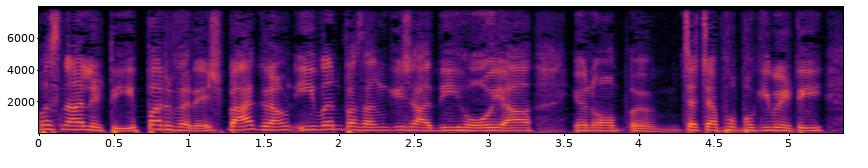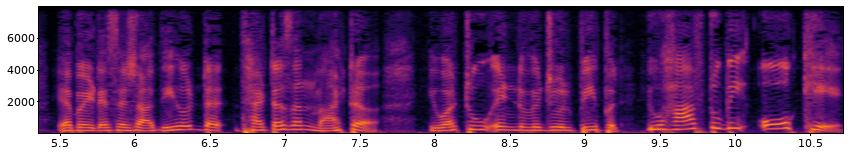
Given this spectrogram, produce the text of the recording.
पर्सनालिटी परवरिश बैकग्राउंड इवन पसंद की शादी हो या यू नो चचा फूफो की बेटी या बेटे से शादी हो that doesn't matter you are two individual people you have to be okay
